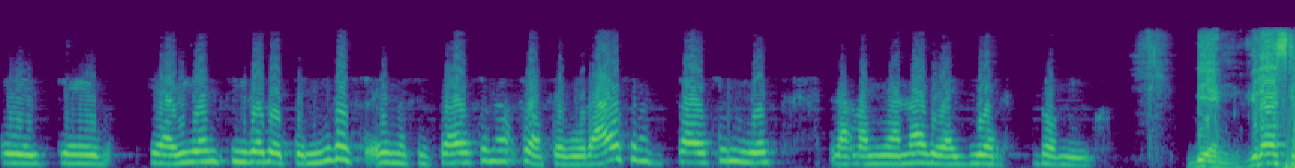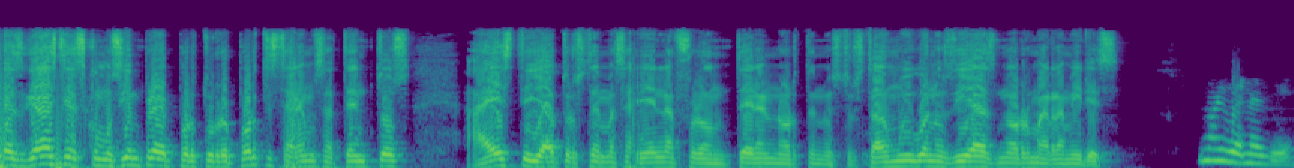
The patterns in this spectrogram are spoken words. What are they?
eh, que, que habían sido detenidos en los Estados Unidos o asegurados en los Estados Unidos la mañana de ayer domingo. Bien, gracias, gracias como siempre por tu reporte. Estaremos atentos a este y a otros temas allá en la frontera norte de nuestro estado. Muy buenos días, Norma Ramírez. Muy buenos días.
